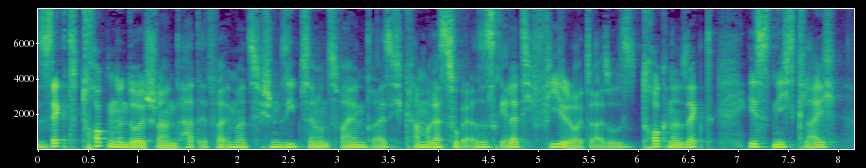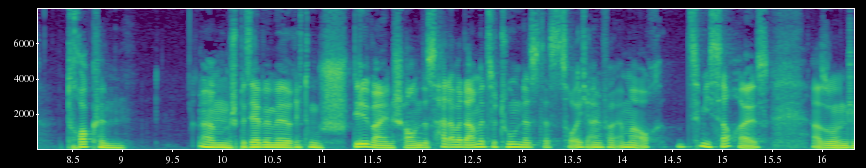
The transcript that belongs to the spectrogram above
Sekt trocken in Deutschland hat etwa immer zwischen 17 und 32 Gramm Restzucker. Das ist relativ viel, Leute. Also trockener Sekt ist nicht gleich trocken. Ähm, speziell wenn wir Richtung Stillwein schauen. Das hat aber damit zu tun, dass das Zeug einfach immer auch ziemlich sauer ist. Also ein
